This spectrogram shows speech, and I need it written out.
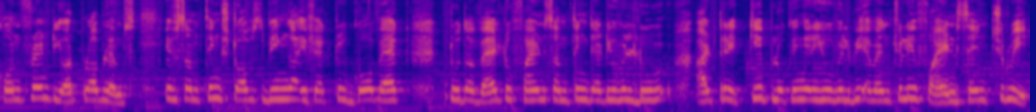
Confront your problems. If something stops being effective go back to the well to find something that you will do a trick. Keep looking and you will be eventually find century.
